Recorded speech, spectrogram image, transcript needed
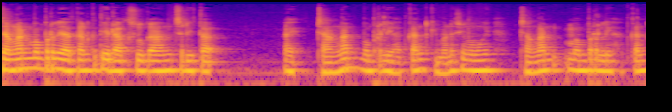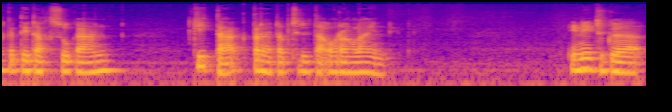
jangan memperlihatkan ketidaksukaan cerita. Eh jangan memperlihatkan gimana sih ngomongnya? Jangan memperlihatkan ketidaksukaan kita terhadap cerita orang lain. Ini juga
